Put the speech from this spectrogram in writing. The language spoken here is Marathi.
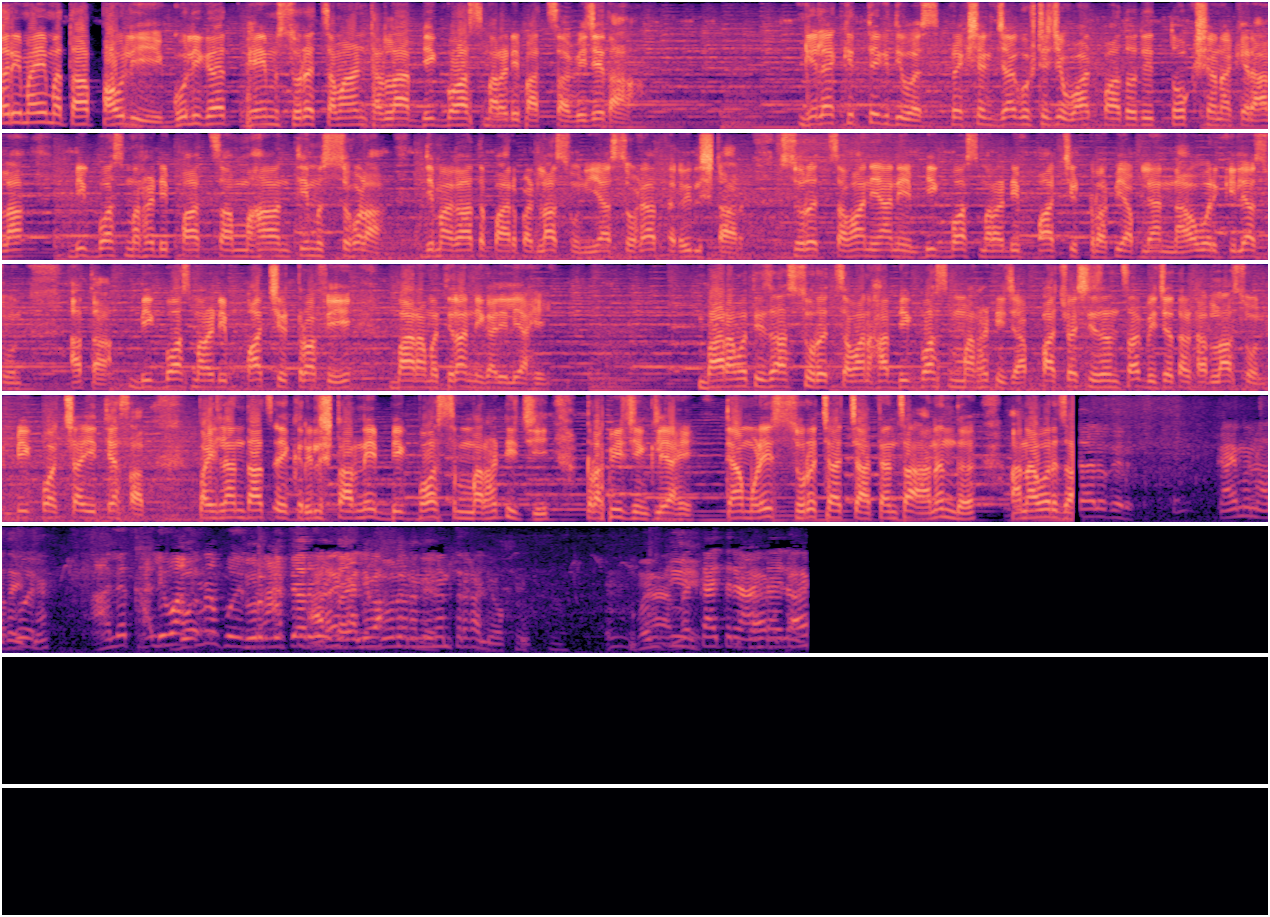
परिमय मता पावली गुलीगत फेम सूरज चव्हाण ठरला बिग बॉस मराठी पाचचा विजेता. गेल्या कित्येक दिवस प्रेक्षक ज्या गोष्टीची वाट पाहत होती तो क्षण अखेर आला. बिग बॉस मराठी पाचचा महाअंतिम सोहळा दिमागात पार पडला असून या सोहळ्यात रील स्टार सूरज चव्हाण याने बिग बॉस मराठी पाचची ट्रॉफी आपल्या नावावर केली असून आता बिग बॉस मराठी पाचची ट्रॉफी बारामतीला निघालेली आहे. बारामतीचा सूरज चव्हाण हा बिग बॉस मराठीच्या पाचव्या सीझनचा विजेता ठरला असून बिग बॉसच्या इतिहासात पहिल्यांदाच एक रील स्टारने बिग बॉस मराठीची ट्रॉफी जिंकली आहे. त्यामुळे सूरजच्या चाहत्यांचा आनंद अनावर झाला काय म्हणू आता इथनं? आलं खाली वाक ना पण अरे खाली वागतो ना, मी नंतर खाली वागतो काहीतरी अंडायला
